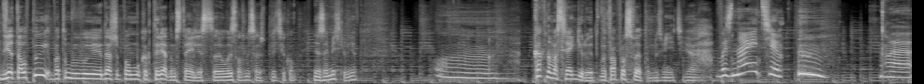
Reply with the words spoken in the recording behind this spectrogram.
две толпы, потом вы даже, по-моему, как-то рядом стояли с Владиславом Александровичем Третьяком. Не заметили, нет? Как на вас реагируют? Вот вопрос в этом, извините. Я... Вы знаете, э,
